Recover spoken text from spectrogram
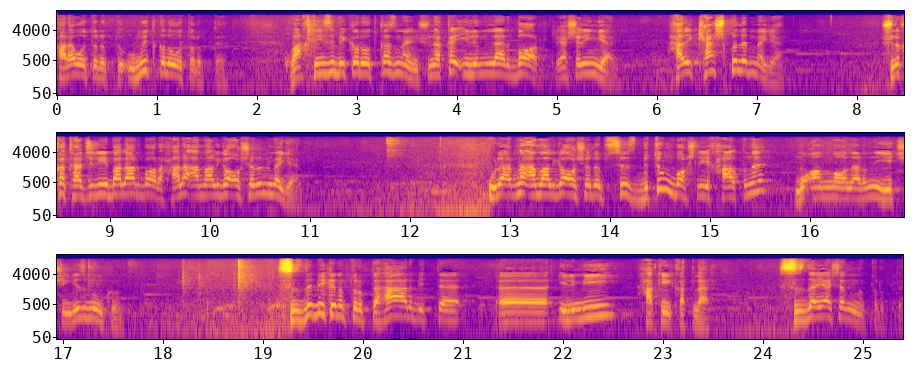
qarab o'tiribdi umid qilib o'tiribdi. Vaqtingizni bekor o'tkazmang shunaqa ilmlar bor yashiringan. Hali kashf qilinmagan. Shunaqa tajribalar bor hali amalga oshirilmagan. Ularni amalga oshirib siz butun boshli xalqni muammolarini yechishingiz mumkin. Sizda bekinib turibdi har bitta e, ilmiy haqiqatlar. Sizda yashirinib turibdi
